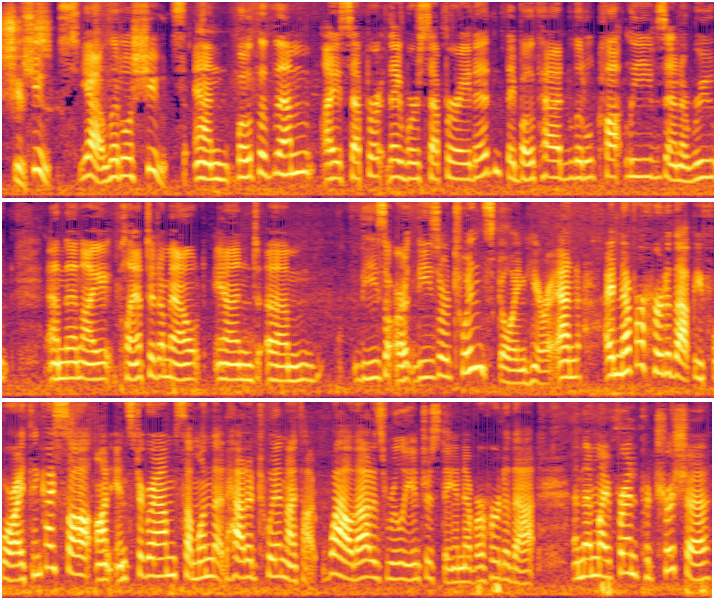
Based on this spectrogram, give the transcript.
Shoots. shoots. Yeah, little shoots. And both of them, I separate. They were separated. They both had little cot leaves and a root. And then I planted them out. And um, these are these are twins going here. And I'd never heard of that before. I think I saw on Instagram someone that had a twin. I thought, wow, that is really interesting. I never heard of that. And then my friend Patricia.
